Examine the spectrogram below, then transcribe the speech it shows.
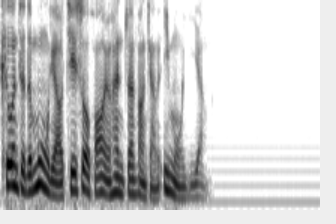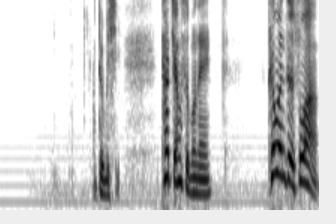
柯文哲的幕僚接受黄伟汉专访讲的一模一样。对不起，他讲什么呢？柯文哲说啊，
